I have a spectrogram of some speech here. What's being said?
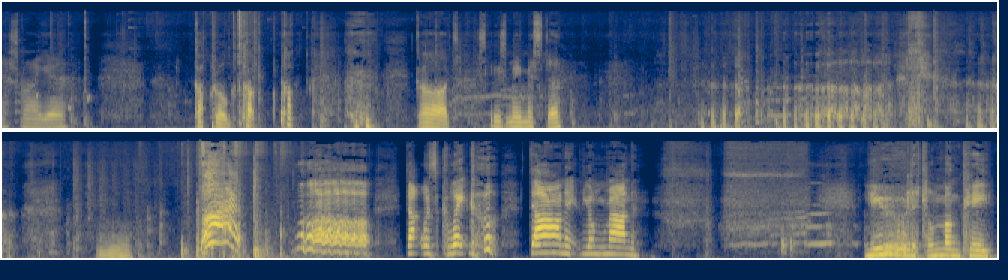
Yes, my uh, cockerel, cock, cock. God, excuse me, mister. mm. ah! that was quick. Darn it, young man. You little monkey.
